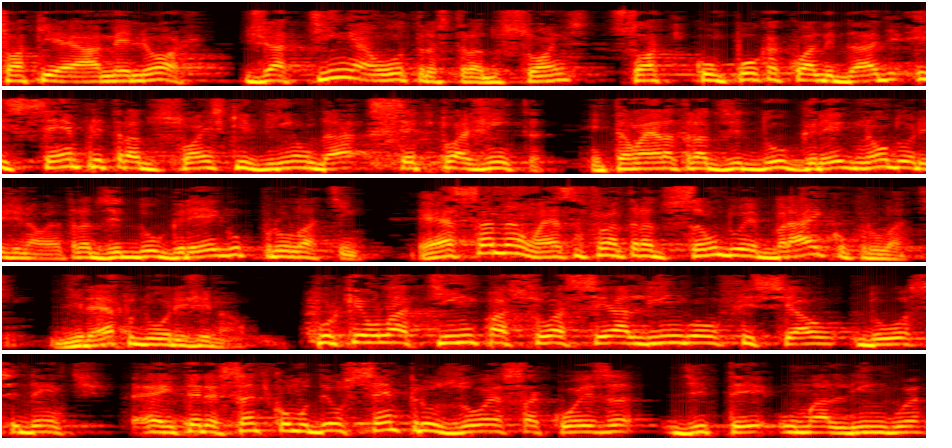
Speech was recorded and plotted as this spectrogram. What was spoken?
só que é a melhor. Já tinha outras traduções, só que com pouca qualidade e sempre traduções que vinham da Septuaginta. Então era traduzido do grego, não do original, era traduzido do grego para o latim. Essa não, essa foi uma tradução do hebraico para o latim, direto do original. Porque o latim passou a ser a língua oficial do Ocidente. É interessante como Deus sempre usou essa coisa de ter uma língua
